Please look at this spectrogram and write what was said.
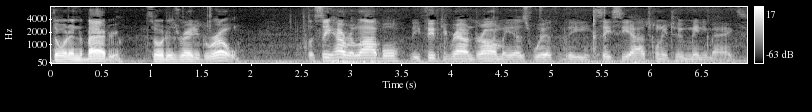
throw it in the battery so it is ready to roll. Let's see how reliable the 50 round drum is with the CCI 22 mini mags.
